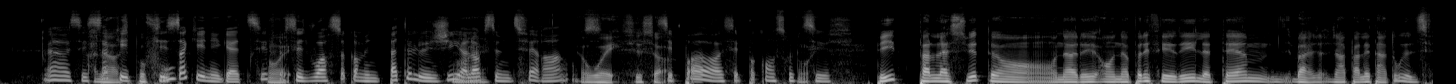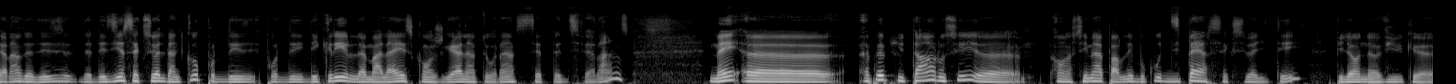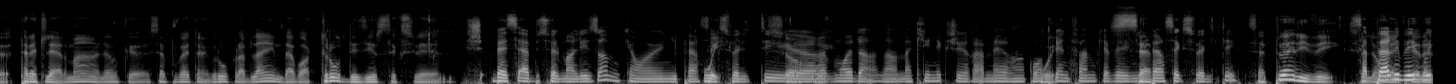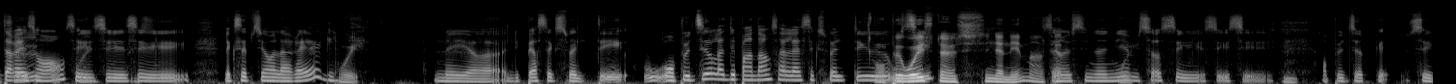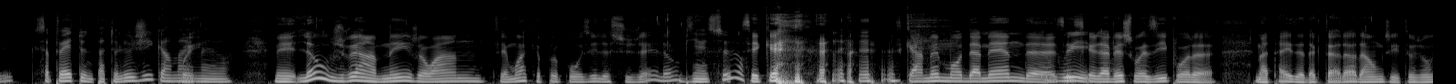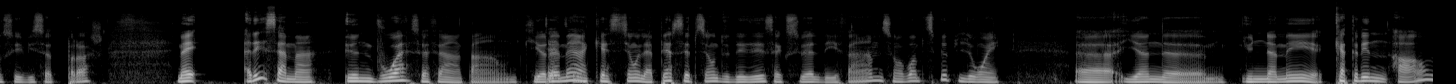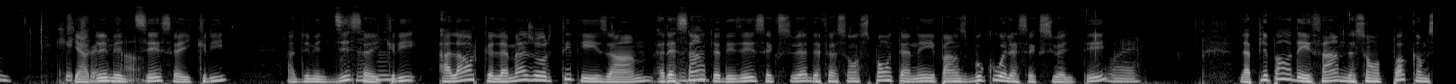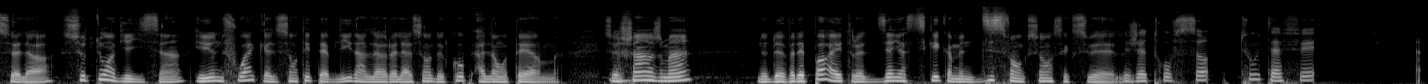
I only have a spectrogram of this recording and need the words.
Ah, c'est ça, qui est- pas c'est fou. ça qui est négatif, c'est de voir ça comme une pathologie alors que c'est une différence. Oui, c'est ça. C'est pas, c'est pas constructif. Puis, par la suite, on, on a, on a préféré le thème, ben, j'en parlais tantôt, de différence de désir, de désir sexuel dans le couple pour, dé- pour dé- décrire le malaise conjugal entourant cette différence. Mais euh, un peu plus tard aussi, euh, on s'est mis à parler beaucoup d'hypersexualité. Puis là, on a vu que très clairement là, que ça pouvait être un gros problème d'avoir trop de désir sexuel. Je- Ben, c'est habituellement les hommes qui ont une hypersexualité. ça, Euh, oui. Moi, dans, dans ma clinique, j'ai jamais rencontré Oui. une femme qui avait une Ça- hypersexualité. Ça peut arriver. Ça peut arriver, oui, tu as raison. C'est l'exception à la règle. Oui. Mais euh, l'hypersexualité, ou on peut dire la dépendance à la sexualité On aussi? peut, oui, c'est un synonyme, en C'est un synonyme, Oui. ça, c'est, c'est, c'est- Mm. On peut dire que c'est, ça peut être une pathologie quand même. Oui. euh, Mais là où je veux en venir, Joanne, c'est moi qui ai proposé le sujet, là. bien sûr. C'est que c'est quand même mon domaine, de, c'est ce que j'avais choisi pour euh, ma thèse de doctorat, donc j'ai toujours suivi ça de proche. Mais récemment, une voix se fait entendre qui remet en question la perception du désir sexuel des femmes. Si on va un petit peu plus loin, euh, il y a une, euh, une nommée Catherine Hall qui en Catherine 2010 a écrit, en 2010 a Mhm. écrit alors que la majorité des hommes ressentent Mhm. le désir sexuel de façon spontanée et pensent beaucoup à la sexualité. Ouais. La plupart des femmes ne sont pas comme cela, surtout en vieillissant et une fois qu'elles sont établies dans leur relation de couple à long terme. Ce Mhm. changement ne devrait pas être diagnostiqué comme une dysfonction sexuelle. Je trouve ça tout à fait euh,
